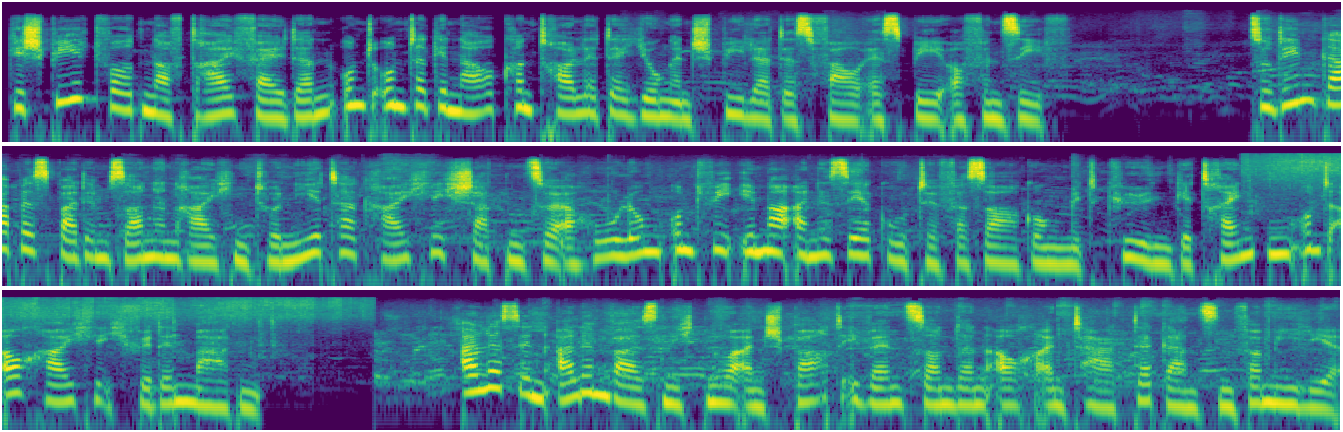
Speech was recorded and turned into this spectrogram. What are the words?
Gespielt wurden auf drei Feldern und unter genauer Kontrolle der jungen Spieler des VSB Offensiv. Zudem gab es bei dem sonnenreichen Turniertag reichlich Schatten zur Erholung und wie immer eine sehr gute Versorgung mit kühlen Getränken und auch reichlich für den Magen. Alles in allem war es nicht nur ein Sportevent, sondern auch ein Tag der ganzen Familie.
